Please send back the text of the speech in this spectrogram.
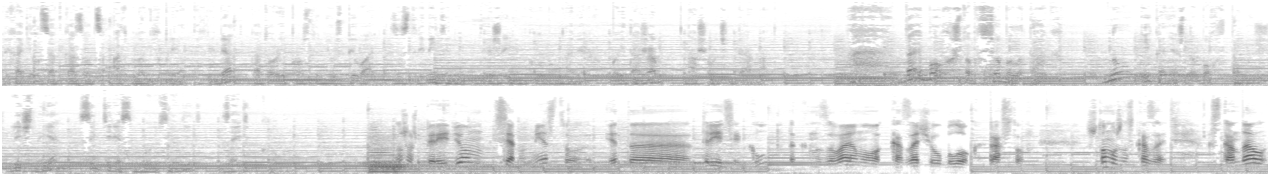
Приходилось отказываться от многих приятных ребят, которые просто не успевали за стремительным движением по этажам нашего чемпионата. Дай бог, чтобы все было так. Ну и, конечно, бог в помощь. Лично я с интересом буду следить за этим клубом. Ну что ж, перейдем к десятому месту. Это третий клуб так называемого казачьего блока Ростов. Что можно сказать? Скандал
